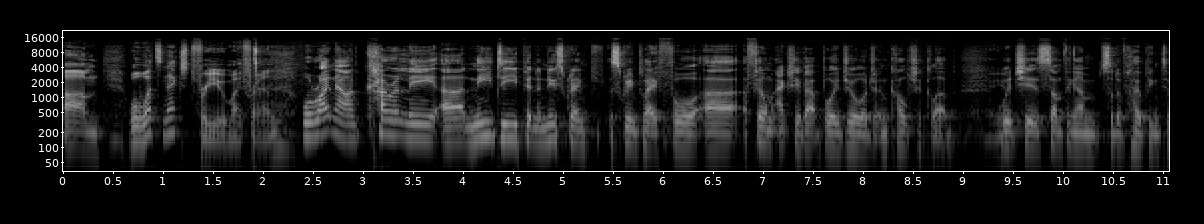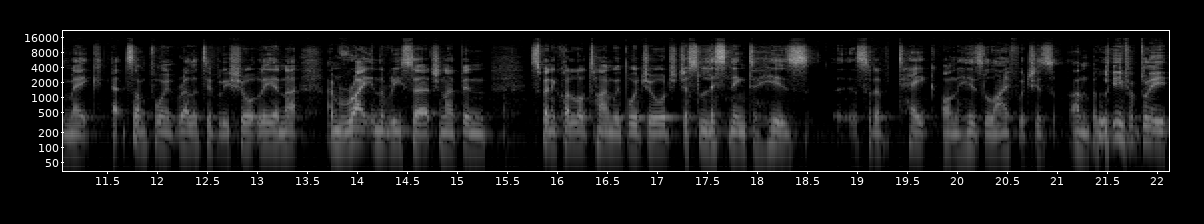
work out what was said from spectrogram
Um, well, what's next for you, my friend? Well, right now I'm currently uh, knee deep in a new screen, screenplay for uh, a film actually about Boy George and Culture Club, which is something I'm sort of hoping to make at some point relatively shortly. And I, I'm right in the research, and I've been spending quite a lot of time with Boy George, just listening to his sort of take on his life, which is unbelievably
